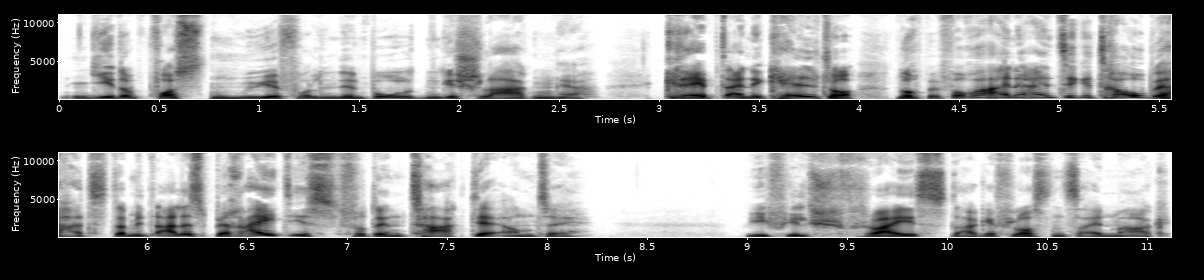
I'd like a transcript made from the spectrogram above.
jeder Pfosten mühevoll in den Boden geschlagen. Er gräbt eine Kelter, noch bevor er eine einzige Traube hat, damit alles bereit ist für den Tag der Ernte. Wie viel Schweiß da geflossen sein mag,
